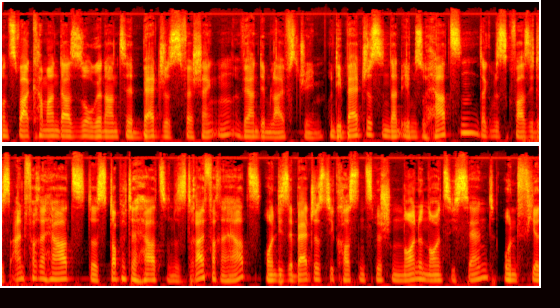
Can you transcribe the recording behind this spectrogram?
Und zwar kann man da sogenannte Badges verschenken während dem Livestream. Und die Badges sind dann eben so Herzen. Da gibt es quasi das einfache Herz, das doppelte Herz und das dreifache Herz. Und diese Badges, die kosten zwischen 99 Cent und 4,99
